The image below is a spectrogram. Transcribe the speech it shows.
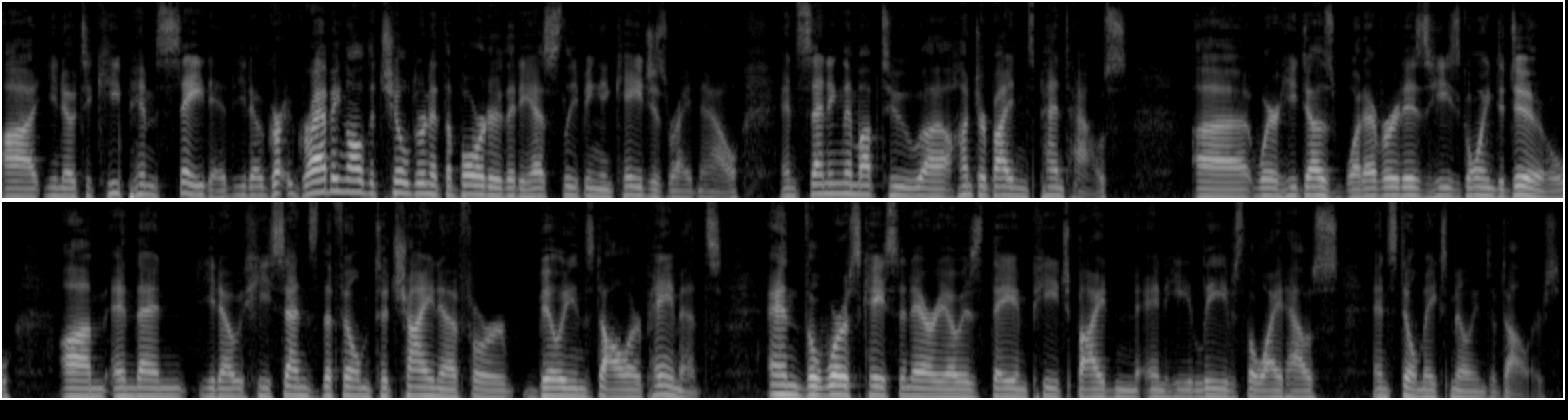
uh, you know, to keep him sated, you know, gr- grabbing all the children at the border that he has sleeping in cages right now and sending them up to uh, Hunter Biden's penthouse, uh, where he does whatever it is he's going to do. Um, and then, you know, he sends the film to China for billions dollar payments. And the worst case scenario is they impeach Biden and he leaves the White House and still makes millions of dollars.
